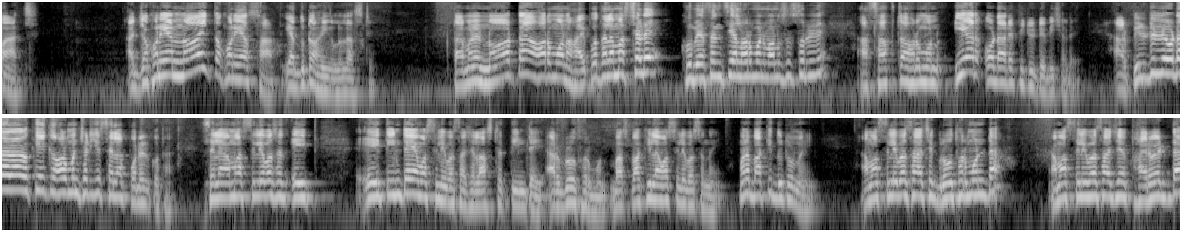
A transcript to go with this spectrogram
পাঁচ। আর যখন ইয়ার নয়, তখন ইয়ার সাত, ইয়ার দুটো হয়ে গেল লাস্টে। তার মানে নটা হরমোন হাইপোথ্যালামাস ছেড়ে, খুব এসেন্সিয়াল হরমোন মানুষের শরীরে, আর সাতটা হরমোন ইয়ার অর্ডারে পিটুটারি ছাড়ে। আর পিটুটারি অর্ডার আর কে কে হরমোন ছাড়িয়েছে সেলা পরের কথা। সেলা আমার সিলেবাসে এই এই তিনটাই আমার সিলেবাস আছে লাস্টের তিনটাই, আর গ্রোথ হরমোন বাস বাকি আমার সিলেবাসে নাই। মানে বাকি দুটো নাই। আমার সিলেবাসে আছে গ্রোথ হরমোনটা আমার সিলেবাসে আছে থাইরয়েডটা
